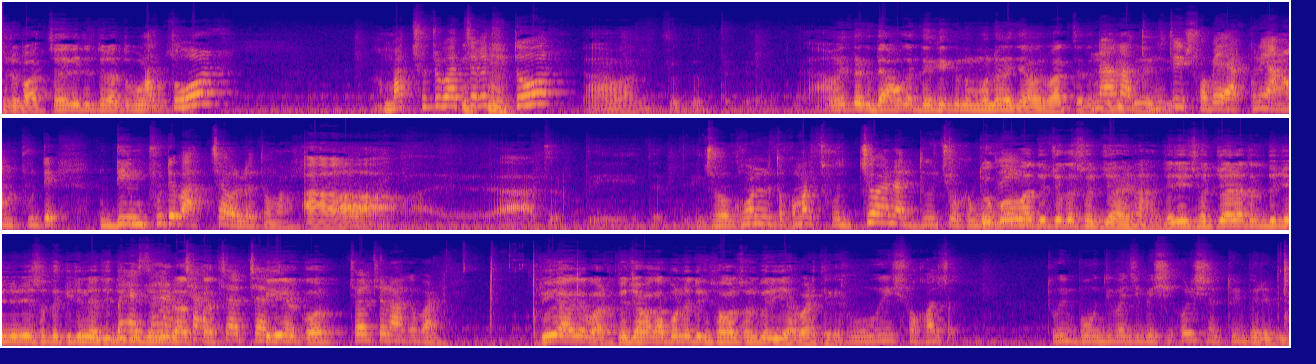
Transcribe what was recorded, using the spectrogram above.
ছোট বাচ্চা হয়ে গেছে তোর এত বড় তোর? আমার ছোট বাচ্চা কাছে তোর? আমার তো করতে। আমি তো আমাকে দেখে কোনো মনে হয় যে আমার বাচ্চাটা না না তুমি। তো সবে এখনই আম ফুটে ডিম ফুটে বাচ্চা হলো তোমার। সত্যি। যখন তোমার সহ্য হয় না দু চোখে আমার দু চোখে সহ্য হয় না। যদি সহ্য হয় না তাহলে দুজন দুজনের সাথে কিছু দুজনের রাস্তা আচ্ছা, ক্লিয়ার কর। চল চল আগে বাড়। তুই আগে বাড়। তুই জামা কাপড় নিয়ে তুই সকাল সকাল বেরিয়ে যা বাড়ি থেকে। তুই সকাল তুই বৌদিবাজি বেশি করিস না তুই বেরোবি।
